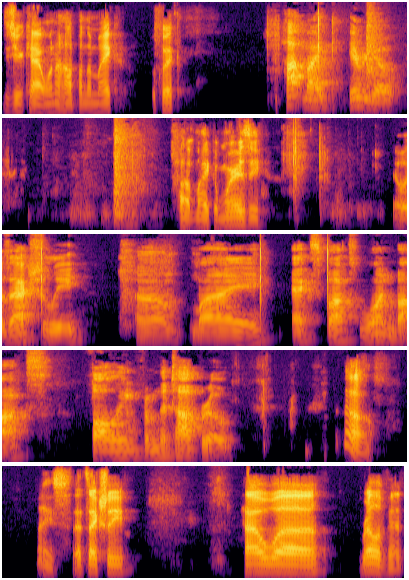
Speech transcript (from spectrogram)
Does your cat want to hop on the mic real quick? Hot mic. Here we go. Hot mic And Where is he? That was actually um, my Xbox One box falling from the top rope. Oh, nice. That's actually how uh, relevant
